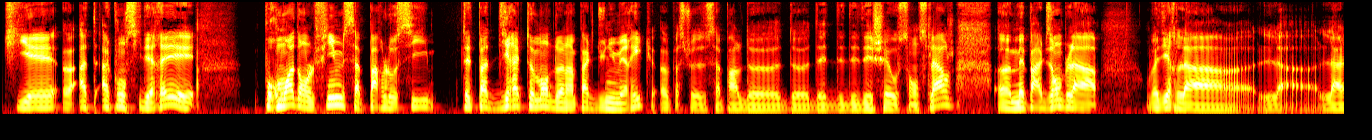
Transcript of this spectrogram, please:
qui est à, considérer pour moi, dans le film, ça parle aussi peut-être pas directement de l'impact du numérique, euh, parce que ça parle de, de, des déchets au sens large, euh, mais par exemple la on va dire la, la, la,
